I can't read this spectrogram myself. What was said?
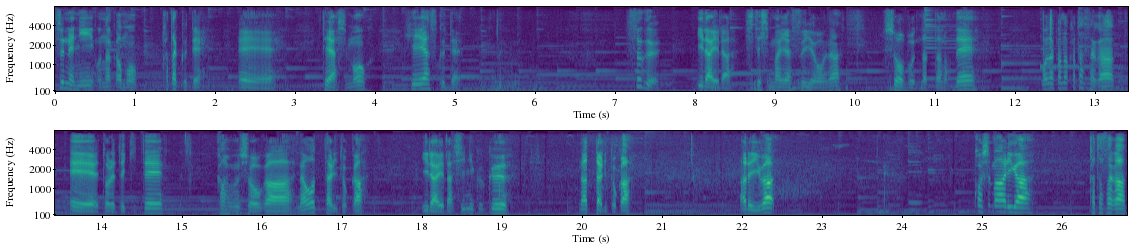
常にお腹も硬くて、えー、手足も冷えやすくてすぐイライラしてしまいやすいような性分だったのでお腹の硬さが、えー、取れてきて花粉症が治ったりとかイライラしにくくなったりとかあるいは腰回りが硬さが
